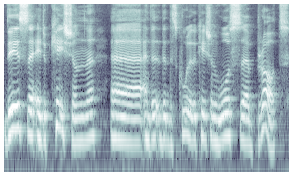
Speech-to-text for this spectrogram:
this uh, education uh, and the, the, the, school education was brought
